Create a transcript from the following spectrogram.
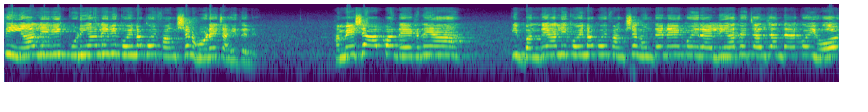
ਧੀਆਂ ਲਈ ਵੀ, ਕੁੜੀਆਂ ਲਈ ਵੀ ਕੋਈ ਨਾ ਕੋਈ ਫੰਕਸ਼ਨ ਹੋਣੇ ਚਾਹੀਦੇ ਨੇ। ਹਮੇਸ਼ਾ ਆਪਾਂ ਦੇਖਦੇ ਹਾਂ ਕਿ ਬੰਦਿਆਂ ਲਈ ਕੋਈ ਨਾ ਕੋਈ ਫੰਕਸ਼ਨ ਹੁੰਦੇ ਨੇ, ਕੋਈ ਰੈਲੀਆਂ ਤੇ ਚੱਲ ਜਾਂਦਾ ਹੈ, ਕੋਈ ਹੋਰ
